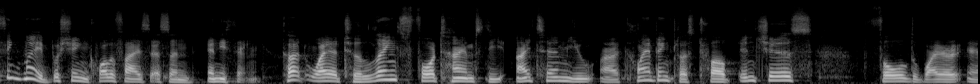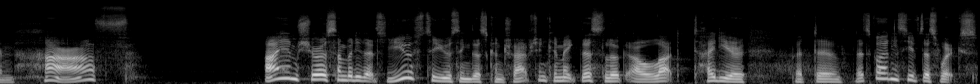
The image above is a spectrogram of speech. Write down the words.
think my bushing qualifies as an anything. Cut wire to length, four times the item you are clamping, plus 12 inches. Fold wire in half. I am sure somebody that's used to using this contraption can make this look a lot tidier, but uh, let's go ahead and see if this works.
